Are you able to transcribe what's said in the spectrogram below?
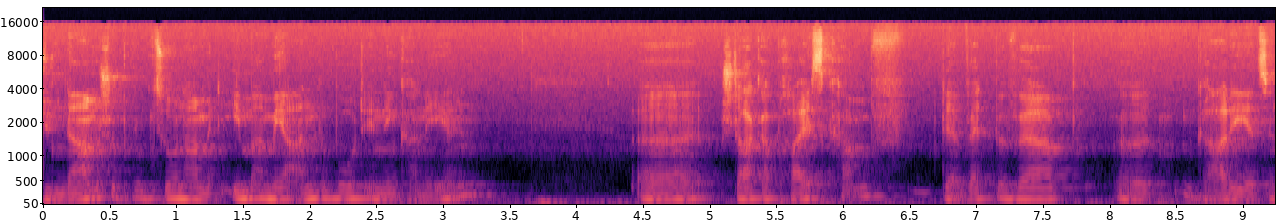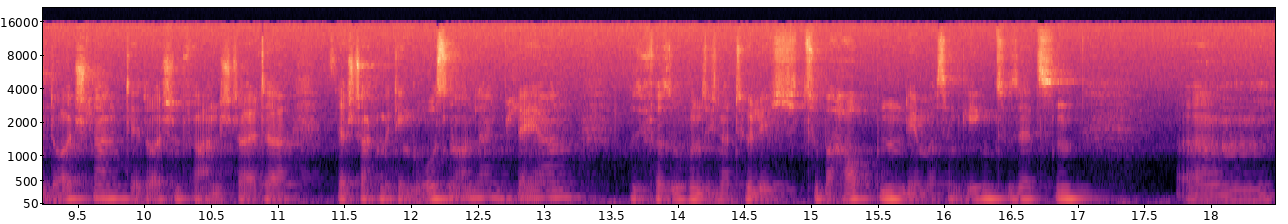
dynamische Produktion haben mit immer mehr Angebot in den Kanälen, äh, starker Preiskampf, der Wettbewerb, äh, gerade jetzt in Deutschland, der deutschen Veranstalter, sehr stark mit den großen Online-Playern. Sie versuchen sich natürlich zu behaupten, dem was entgegenzusetzen. Ähm,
